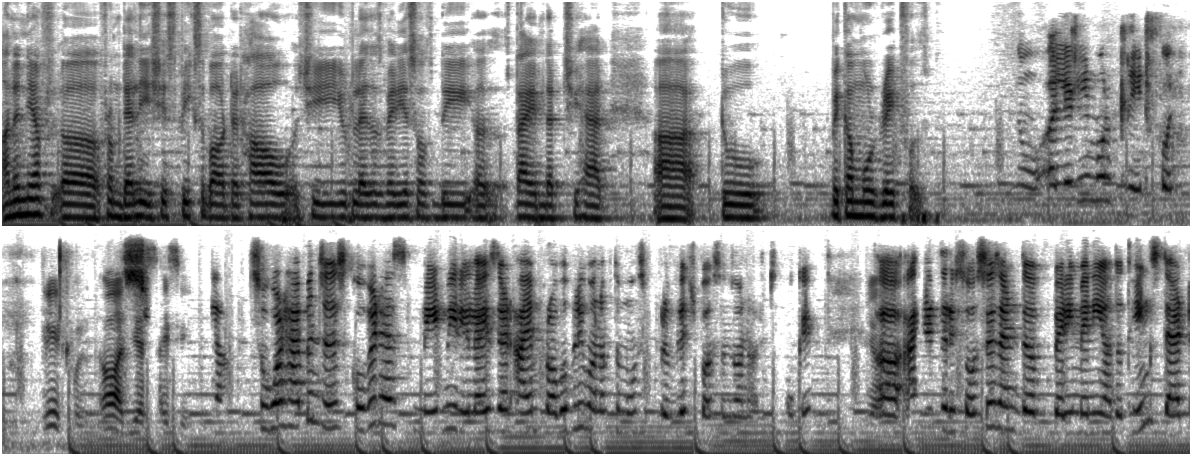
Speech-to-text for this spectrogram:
ananya uh, from delhi she speaks about that how she utilizes various of the uh, time that she had uh, to become more grateful No, a little more grateful. Grateful. Oh, yes, I see. Yeah. So what happens is COVID has made me realize that I am probably one of the most privileged persons on earth. Okay. Yeah. Uh, I have the resources and the very many other things that,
